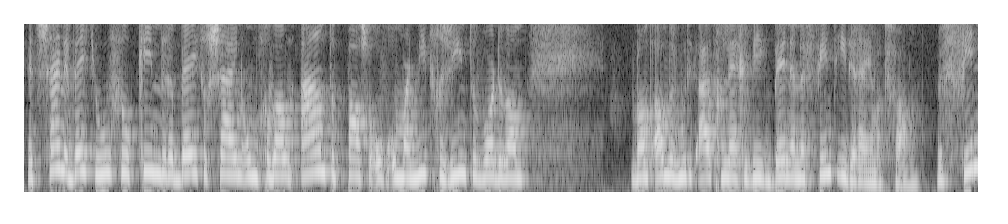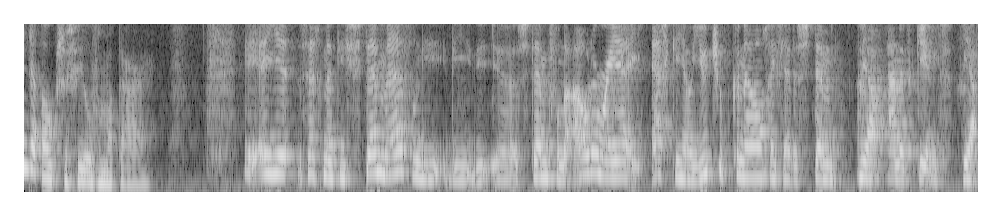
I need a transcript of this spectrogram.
Het zijn, weet je hoeveel kinderen bezig zijn om gewoon aan te passen of om maar niet gezien te worden? Want, want anders moet ik uit gaan leggen wie ik ben en dan vindt iedereen wat van. We vinden ook zoveel van elkaar. En je zegt net die stem, hè, van die, die, die uh, stem van de ouder. Maar jij, eigenlijk in jouw YouTube-kanaal geef jij de stem aan, ja. aan het kind. Ja.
